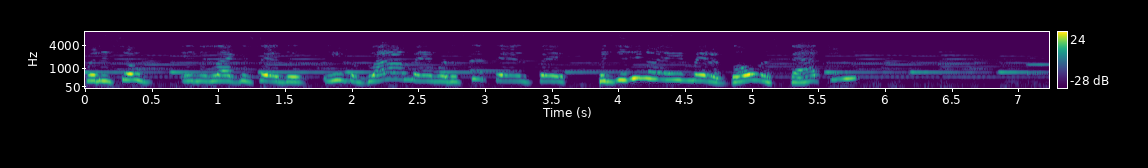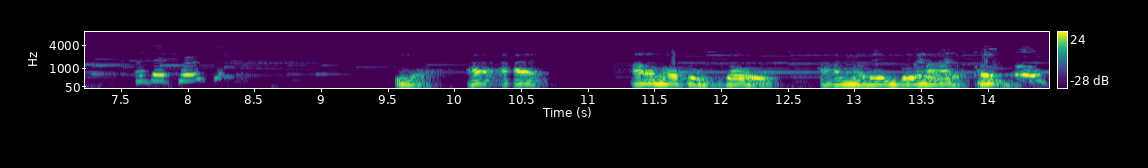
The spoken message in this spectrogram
but it's so, and like I said, the, even the blind man would have sit there and say, "But did you know they even made a golden statue of that person?" yeah i i i don't know if it was gold i don't know they, they might have painted gold,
